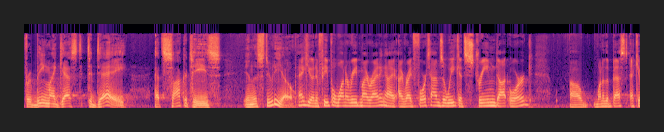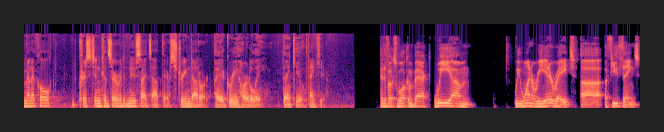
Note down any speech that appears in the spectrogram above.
for being my guest today at Socrates in the studio. Thank you. And if people want to read my writing, I, I write four times a week at stream.org, uh, one of the best ecumenical Christian conservative news sites out there, stream.org. I agree heartily. Thank you. Thank you. Hey there, folks. Welcome back. We um, we want to reiterate uh, a few things.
